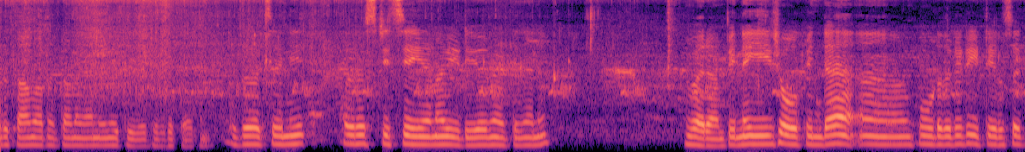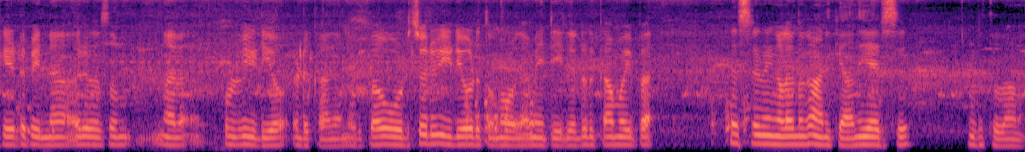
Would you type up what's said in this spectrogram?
എടുക്കാൻ പറഞ്ഞിട്ടാണ് ഞാൻ ഈ മെറ്റീരിയൽ എടുത്തേക്കുന്നത്. ഇത് വെച്ച് ഇനി ഒരു സ്റ്റിച്ച് ചെയ്യണ വീഡിയോയുമായിട്ട് ഞാൻ വരാം. പിന്നെ ഈ ഷോപ്പിന്റെ കൂടുതൽ ഡീറ്റെയിൽസ് ഒക്കെ ആയിട്ട് പിന്നെ ഒരു ദിവസം നല്ല ഫുൾ വീഡിയോ എടുക്കാം. ഞാൻ ഇപ്പോൾ ഓടിച്ചൊരു വീഡിയോ എടുത്തെന്നുള്ളൂ. ഞാൻ മെറ്റീരിയൽ എടുക്കാൻ പോയപ്പോൾ ജസ്റ്റ് നിങ്ങളെ ഒന്ന് കാണിക്കാമെന്ന് വിചാരിച്ച് എടുത്തതാണ്.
